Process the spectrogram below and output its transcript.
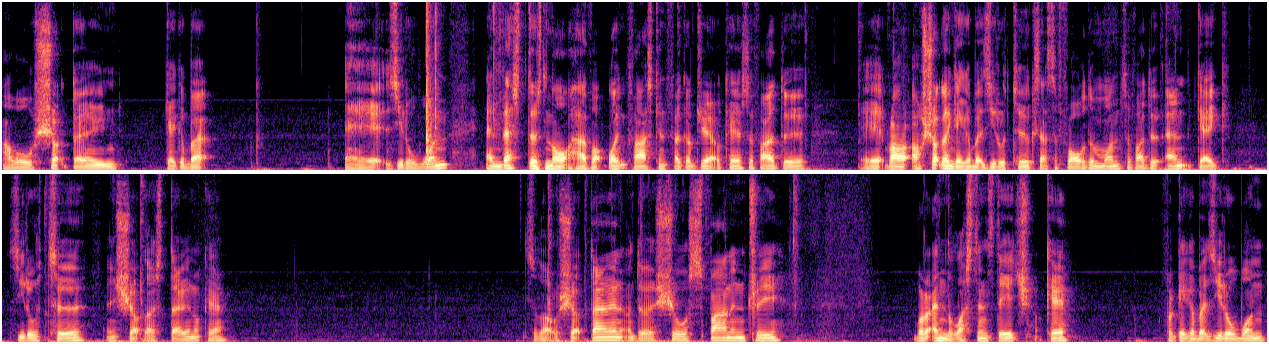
I will shut down gigabit uh, 01 and this does not have uplink fast configured yet, okay? So if I do, uh, well, I'll shut down gigabit 02 because that's the forwarding one. So if I do int gig 02 and shut this down, okay? So that will shut down and do a show spanning tree. We're in the listing stage, okay, for gigabit 01.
